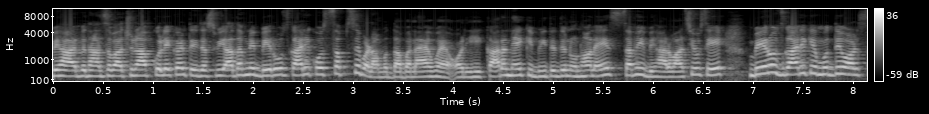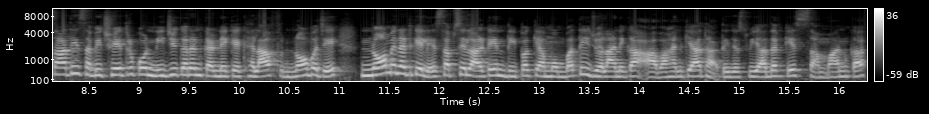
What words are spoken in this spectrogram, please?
बिहार विधानसभा चुनाव को लेकर तेजस्वी यादव ने बेरोजगारी को सबसे बड़ा मुद्दा बनाया हुआ है और यही कारण है कि बीते दिन उन्होंने सभी बिहार वासियों से बेरोजगारी के मुद्दे और साथ ही सभी क्षेत्र को निजीकरण करने के खिलाफ नौ बजे नौ मिनट के लिए सबसे लालटेन दीपक या मोमबत्ती जलाने का आह्वान किया था। तेजस्वी यादव के सम्मान का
